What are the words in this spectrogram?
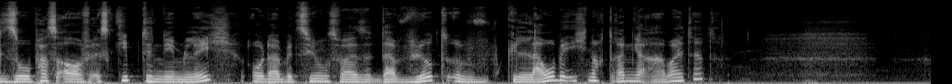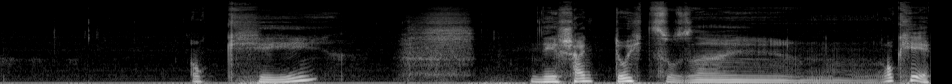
So, pass auf, es gibt nämlich, oder beziehungsweise da wird, glaube ich, noch dran gearbeitet. Okay. Nee, scheint durch zu sein. Okay.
